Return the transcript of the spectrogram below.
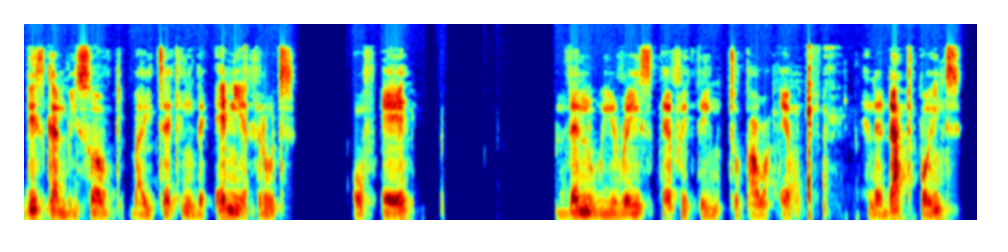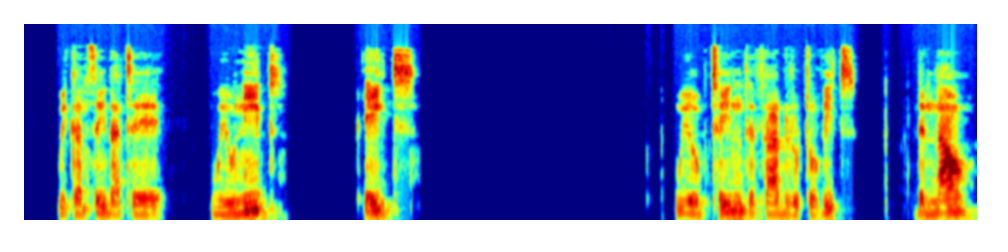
this can be solved by taking the nth root of a, then we raise everything to power m. And at that point, we can say that uh, we'll need 8. We obtain the third root of it. Then now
